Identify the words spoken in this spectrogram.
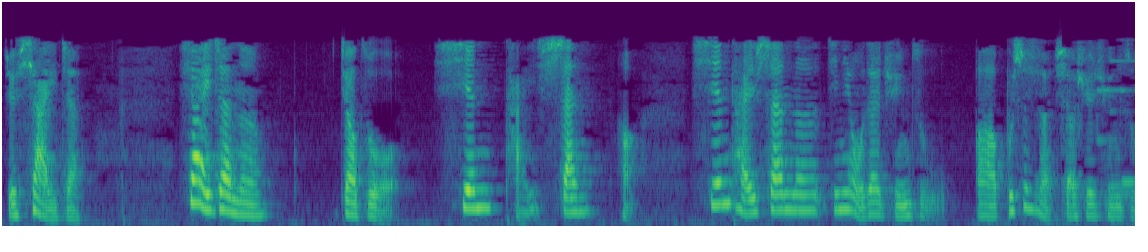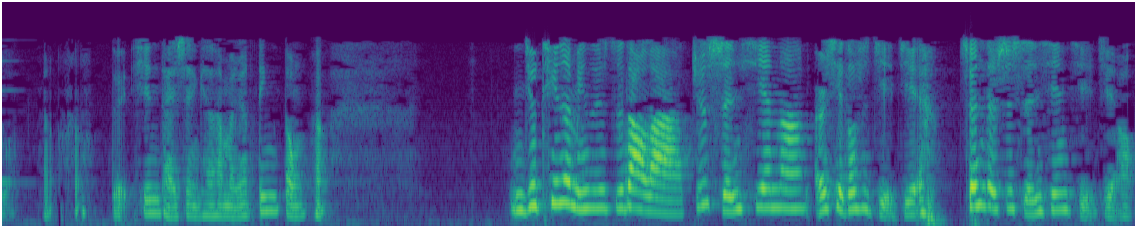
就下一站，下一站呢叫做仙台山。仙台山呢，今天我在群组啊、呃，不是小小学群组。对，仙台山，你看他们叫叮咚哈，你就听这名字就知道啦，就是神仙呐、而且都是姐姐，真的是神仙姐姐啊，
